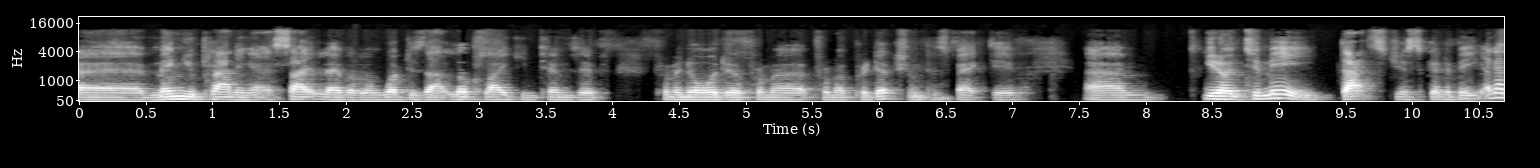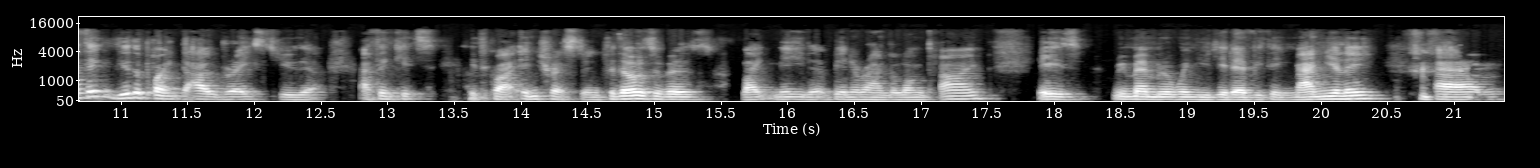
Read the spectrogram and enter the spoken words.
uh, menu planning at a site level and what does that look like in terms of from an order from a from a production perspective um, you know and to me that's just going to be and i think the other point that i would raise to you that i think it's it's quite interesting for those of us like me that have been around a long time is remember when you did everything manually um,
